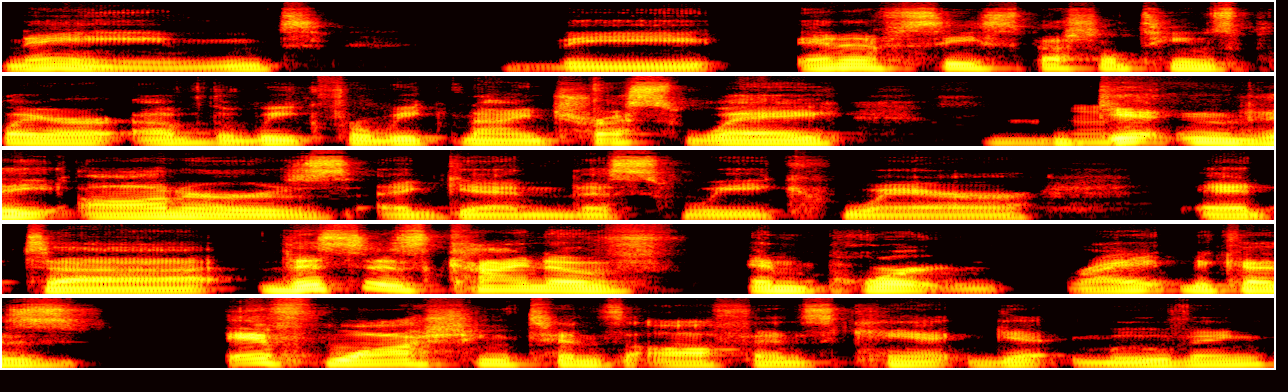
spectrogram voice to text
named the NFC Special Teams Player of the Week for Week Nine. Tress Way mm-hmm. getting the honors again this week, where it uh, this is kind of important, right? Because if Washington's offense can't get moving,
